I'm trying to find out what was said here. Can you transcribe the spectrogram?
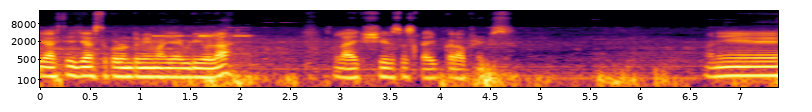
जास्तीत जास्त करून तुम्ही माझ्या व्हिडिओला लाईक शेअर सबस्क्राईब करा फ्रेंड्स. आणि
